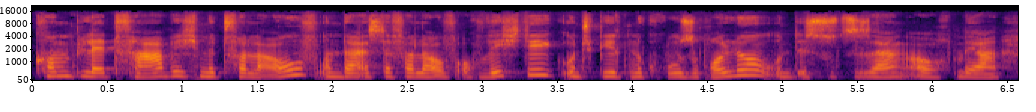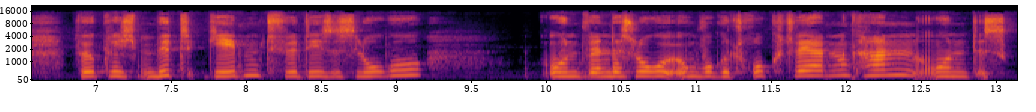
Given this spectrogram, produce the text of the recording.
komplett farbig mit Verlauf und da ist der Verlauf auch wichtig und spielt eine große Rolle und ist sozusagen auch ja, wirklich mitgebend für dieses Logo. Und wenn das Logo irgendwo gedruckt werden kann und es,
